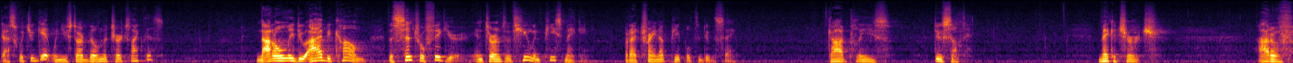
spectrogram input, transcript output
that's what you get when you start building a church like this. Not only do I become the central figure in terms of human peacemaking, but I train up people to do the same. God, please do something. Make a church out of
